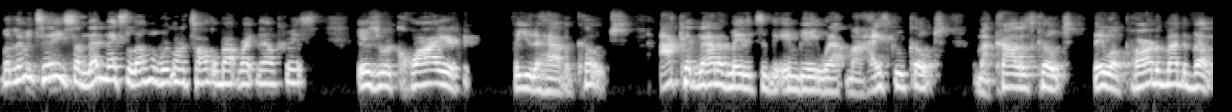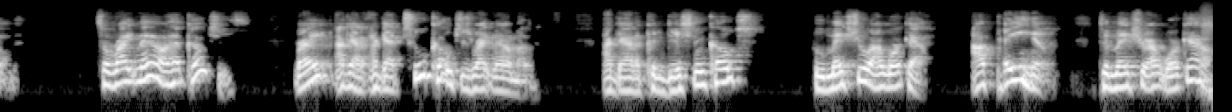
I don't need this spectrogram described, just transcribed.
But let me tell you something that next level we're going to talk about right now, Chris, is required for you to have a coach. I could not have made it to the NBA without my high school coach, my college coach. They were part of my development. So right now I have coaches, right? I got I got two coaches right now in my life. I got a conditioning coach who makes sure I work out. I pay him to make sure I work out.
